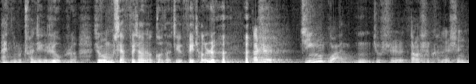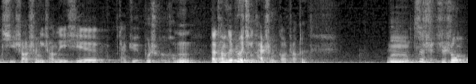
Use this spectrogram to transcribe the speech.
哎，你们穿这个热不热？就是我们现在非常想告诉他，这个非常热。但是尽管嗯就是当时可能身体上、生理上的一些感觉不是很好，嗯但他们的热情还是很高涨。对，嗯，自始至终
